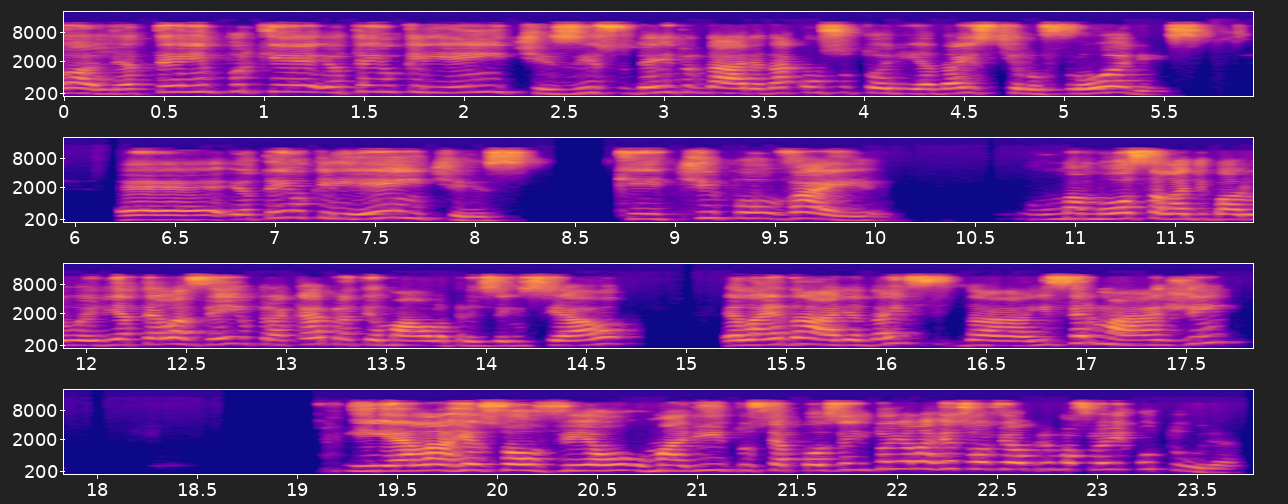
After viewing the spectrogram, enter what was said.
Olha, tem, porque eu tenho clientes, isso dentro da área da consultoria da Estilo Flores, é, eu tenho clientes que, tipo, vai, uma moça lá de Barueri, até ela veio para cá para ter uma aula presencial, ela é da área da, da enfermagem e ela resolveu, o marido se aposentou e ela resolveu abrir uma floricultura.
